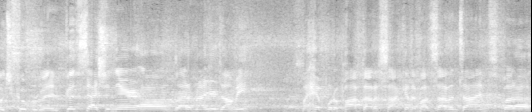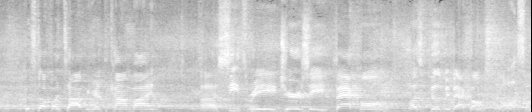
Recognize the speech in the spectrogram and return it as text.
Coach Cooperman. Good session there. Uh, I'm glad I'm not your dummy. My hip would have popped out of socket about seven times, but uh, good stuff on top. You're here at the combine. Uh, C3, Jersey, back home. How's it feel to be back home? Awesome.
